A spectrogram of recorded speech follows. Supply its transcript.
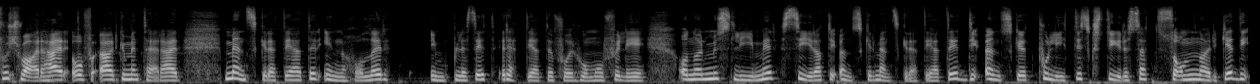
forsvare her og argumentere her. Menneskerettigheter inneholder implisitt rettigheter for homofili. Og når muslimer sier at de ønsker menneskerettigheter, de ønsker et politisk styresett som Norge, de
